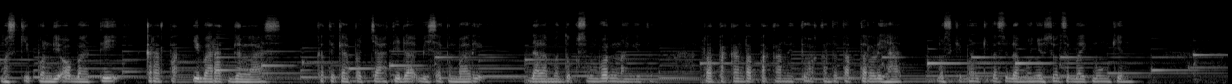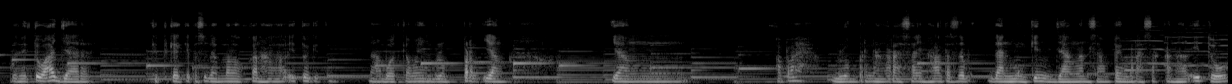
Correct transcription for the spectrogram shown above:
Meskipun diobati kereta ibarat gelas ketika pecah tidak bisa kembali dalam bentuk sempurna gitu. Retakan-retakan itu akan tetap terlihat meskipun kita sudah menyusun sebaik mungkin. Dan itu wajar ketika kita sudah melakukan hal-hal itu gitu. Nah buat kamu yang belum per yang yang apa belum pernah ngerasain hal tersebut dan mungkin jangan sampai merasakan hal itu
